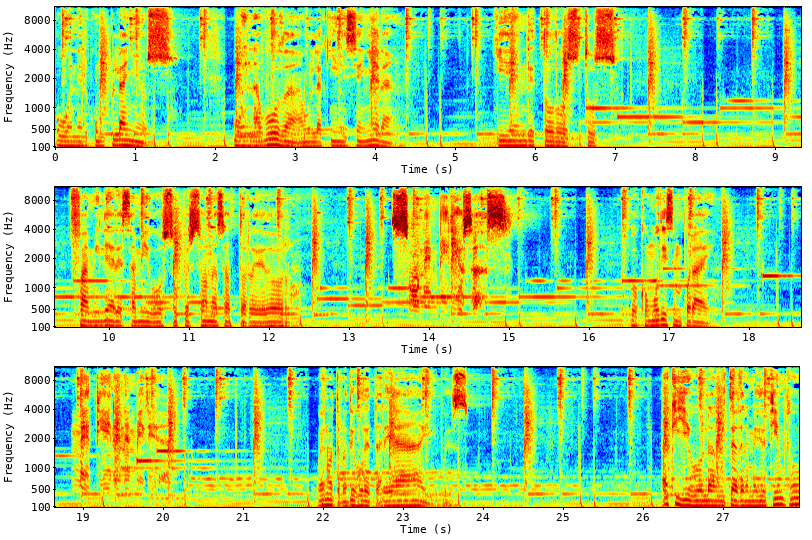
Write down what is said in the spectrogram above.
o en el cumpleaños o en la boda o en la quinceañera, ¿quién de todos tus familiares, amigos o personas a tu alrededor Son envidiosas. o como dicen por ahí? Me tienen envidia. Bueno, te lo dejo de tarea y pues aquí llegó la mitad del medio tiempo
